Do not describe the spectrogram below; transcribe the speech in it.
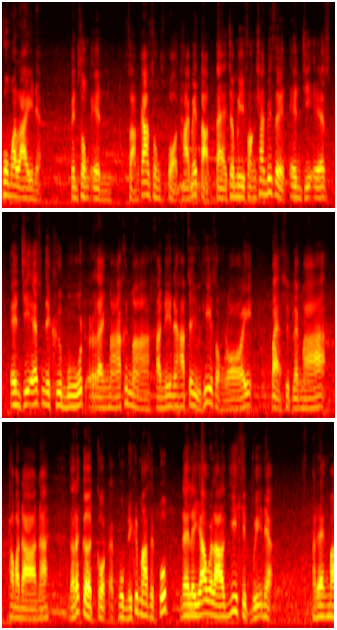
พวงมาลัยเนี่ย เป็นทรง N สามก้านทรงสปอร์ตท้ายไม่ตัด แต่จะมีฟังก์ชันพิเศษ NGS NGS นี่คือบูตแรงม้าขึ้นมา คันนี้นะครับจะอยู่ที่ 280 แรงม้าธรรมดานะ แต่ถ้าเกิดกดปุ่มนี้ขึ้นมาเสร็จปุ๊บ ในระยะเวลา 20 วิเนี่ยแรงม้า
